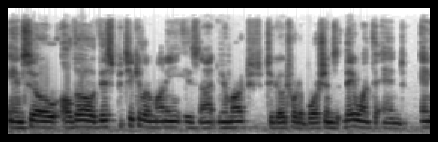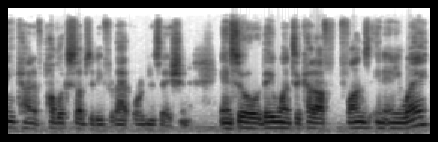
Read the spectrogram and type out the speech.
And so, although this particular money is not earmarked to go toward abortions, they want to end any kind of public subsidy for that organization. And so, they want to cut off funds in any way.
